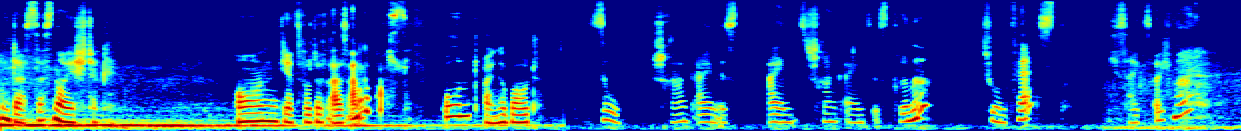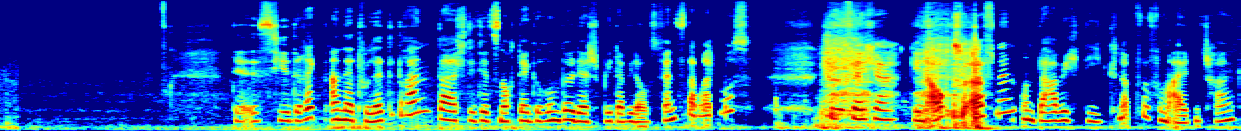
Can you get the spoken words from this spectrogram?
und das ist das neue Stück. Und jetzt wird das alles angepasst und eingebaut. So, Schrank 1 ist, 1, Schrank 1 ist drin, schon fest. Ich zeige es euch mal. Der ist hier direkt an der Toilette dran. Da steht jetzt noch der Gerümpel, der später wieder aufs Fensterbrett muss. Schubfächer gehen auch zu öffnen und da habe ich die Knöpfe vom alten Schrank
